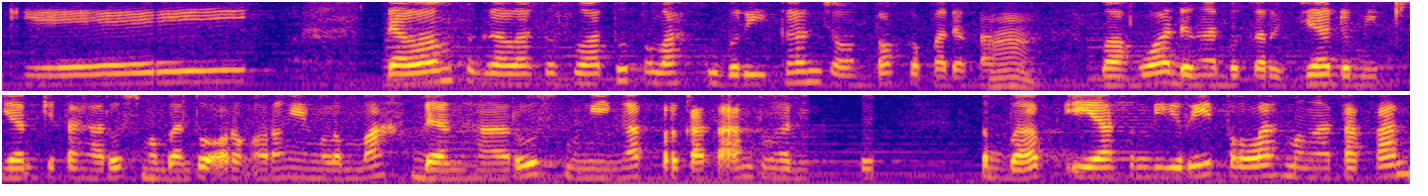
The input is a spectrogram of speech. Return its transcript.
Oke. Dalam segala sesuatu telah kuberikan contoh kepada kamu. Hmm bahwa dengan bekerja demikian kita harus membantu orang-orang yang lemah dan harus mengingat perkataan Tuhan Yesus. Sebab ia sendiri telah mengatakan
